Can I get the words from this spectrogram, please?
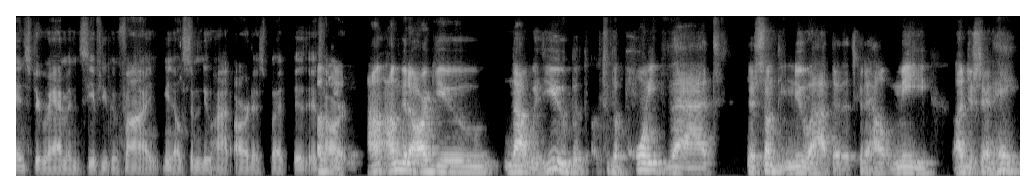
Instagram and see if you can find, you know, some new hot artists, but it, it's okay. hard. I'm going to argue not with you, but to the point that there's something new out there that's going to help me understand, hey,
